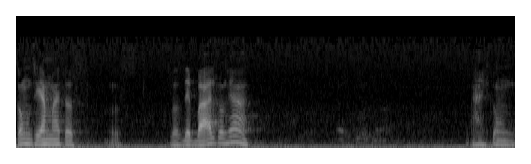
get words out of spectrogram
¿cómo se llama estos? Los, de Baal, ¿cómo se llama? Ay, con,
